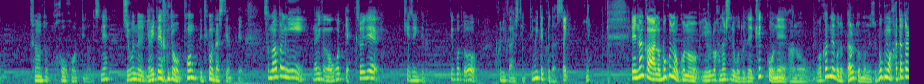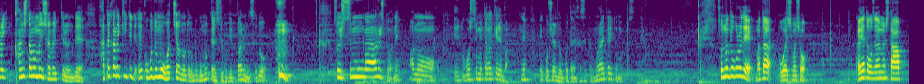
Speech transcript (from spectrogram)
その方法っていうのはですね自分のやりたいことをポンって手を出してやってその後に何かが起こってそれで気づいていくっていうことを繰り返していってみてください。えなんかあの僕のこのいろいろ話してることで結構ねあの分かんないことってあると思うんですよ。僕も旗から感じたままに喋ってるんで旗から聞いててえここでもう終わっちゃうの？とか僕思ったりすることいっぱいあるんですけど そういう質問がある人はねあの、えーと、ご質問いただければねこちらでお答えさせてもらいたいと思いますね。そんなところでまたお会いしましょう。ありがとうございました。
